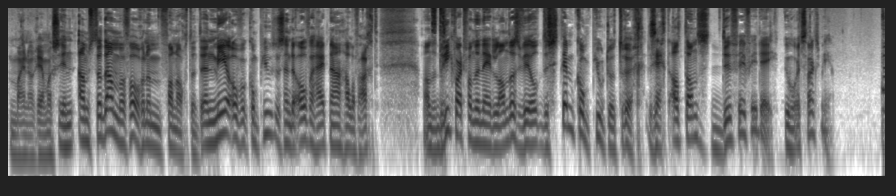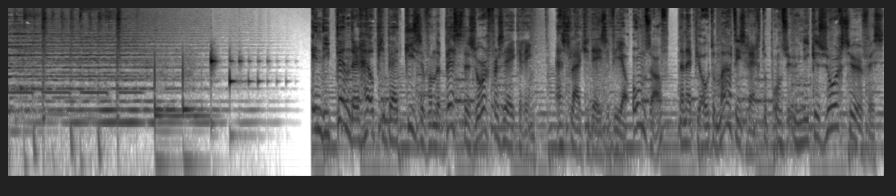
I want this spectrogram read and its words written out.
Mino Remmers in Amsterdam. We volgen hem vanochtend. En meer over computers en de overheid na half acht. Want driekwart van de Nederlanders wil de stemcomputer terug. Zegt althans de VVD. U hoort straks meer. Independer helpt je bij het kiezen van de beste zorgverzekering. En sluit je deze via ons af, dan heb je automatisch recht op onze unieke zorgservice.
